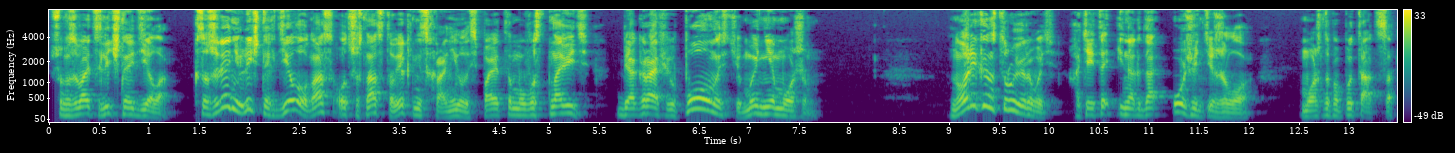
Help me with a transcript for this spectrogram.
что называется, личное дело. К сожалению, личных дел у нас от XVI века не сохранилось, поэтому восстановить биографию полностью мы не можем. Но реконструировать, хотя это иногда очень тяжело, можно попытаться.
